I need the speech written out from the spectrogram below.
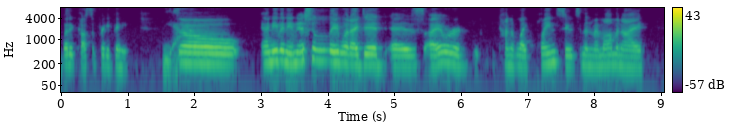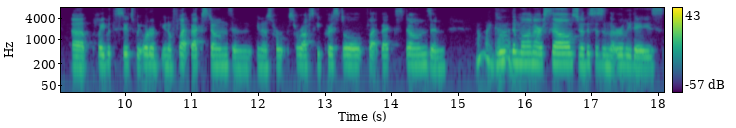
but it costs a pretty penny. Yeah. So, and even initially, what I did is I ordered kind of like plain suits, and then my mom and I uh, played with the suits. We ordered, you know, flatback stones and you know Swar- Swarovski crystal flatback stones, and oh my glued them on ourselves. You know, this is in the early days.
